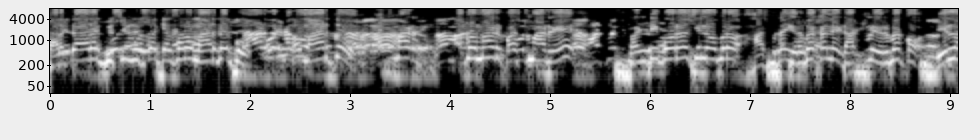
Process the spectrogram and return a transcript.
ಸರ್ಕಾರಕ್ಕೆ ಬಿಸಿ ಮುಗಿಸೋ ಕೆಲಸ ನಾವು ಮಾಡ್ಬೇಕು. ನಾವು ಮಾಡ್ತೇವೆ. ಅದು ಮಾಡ್ರಿ. ಫಸ್ಟ್ ಮಾಡ್ರಿ ಟ್ವೆಂಟಿ ಫೋರ್ ಅವರ್ಸ್ ಇಲ್ಲಿ ಒಬ್ರು ಹಾಸ್ಪಿಟಲ್ ಇರ್ಬೇಕಲ್ಲಿ ಡಾಕ್ಟರ್ ಇರ್ಬೇಕು. ಇಲ್ಲ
